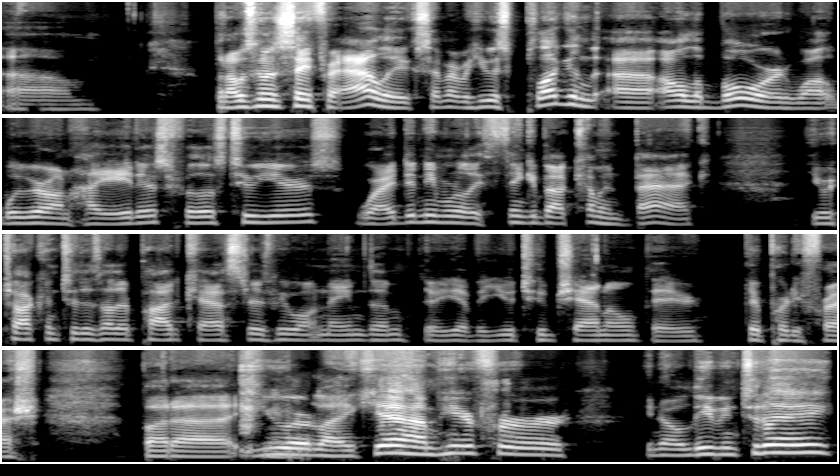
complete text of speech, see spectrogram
Um, but I was going to say for Alex, I remember he was plugging uh, all aboard while we were on hiatus for those two years, where I didn't even really think about coming back. You were talking to those other podcasters. We won't name them. There, you have a YouTube channel. They're they're pretty fresh. But uh, you were like, "Yeah, I'm here for you know leaving today."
